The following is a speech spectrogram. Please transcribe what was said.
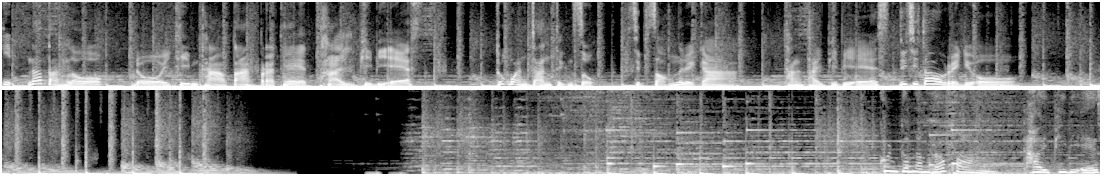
กิจ หน้าต่างโลก โดยทีมข่าวต่างประเทศไทย PBS ทุกวันจันทร์ถึงศุกร์ 12 นาฬิกา ทางไทย PBS ดิจิทัล Radio คุณกำลังรับฟังไทย PBS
